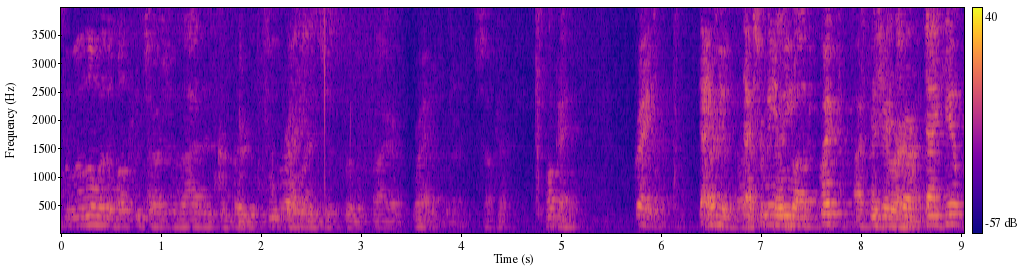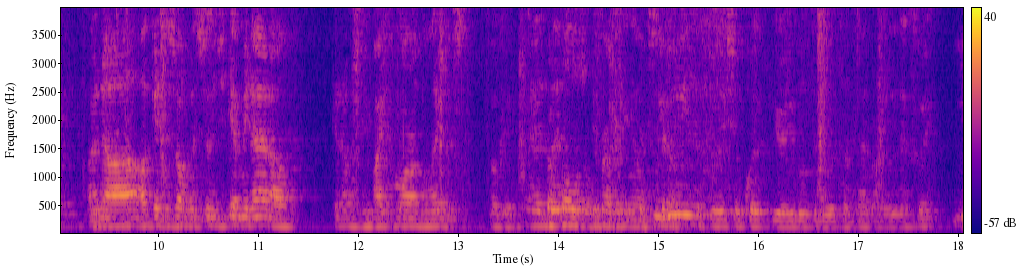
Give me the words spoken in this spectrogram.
So we'll know what the monthly charge for that is compared to two phone lines just for the fire. Right, so, okay, great, thank you, thanks for Thanks, meeting me Bob. quick, I appreciate it, appreciate it sir, very much. thank you. And, uh, I'll get this over, as soon as you get me that, I'll get it over to you by tomorrow, the latest. Okay. And then Proposal for everything else, If we too. do need installation quick, you're able to do it sometime early next week? Yeah,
